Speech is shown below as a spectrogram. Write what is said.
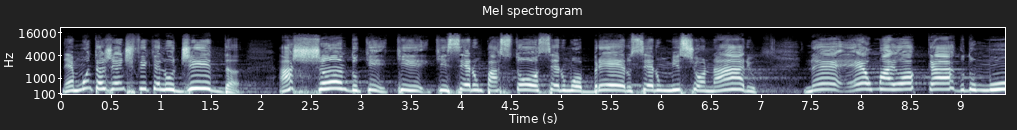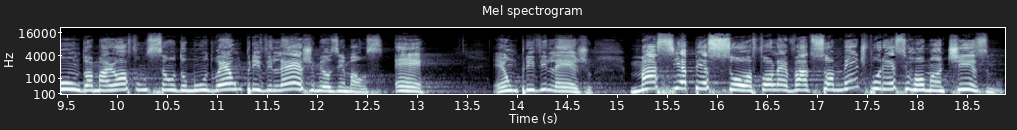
Né? Muita gente fica iludida, achando que, que, que ser um pastor, ser um obreiro, ser um missionário, né, é o maior cargo do mundo, a maior função do mundo. É um privilégio, meus irmãos? É. É um privilégio. Mas se a pessoa for levada somente por esse romantismo,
